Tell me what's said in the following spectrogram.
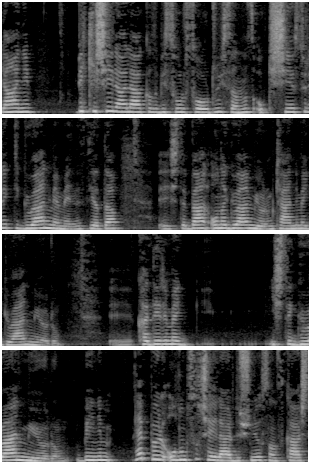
Yani bir kişiyle alakalı bir soru sorduysanız o kişiye sürekli güvenmemeniz ya da e, işte ben ona güvenmiyorum, kendime güvenmiyorum, e, kaderime işte güvenmiyorum, benim hep böyle olumsuz şeyler düşünüyorsanız karşı,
